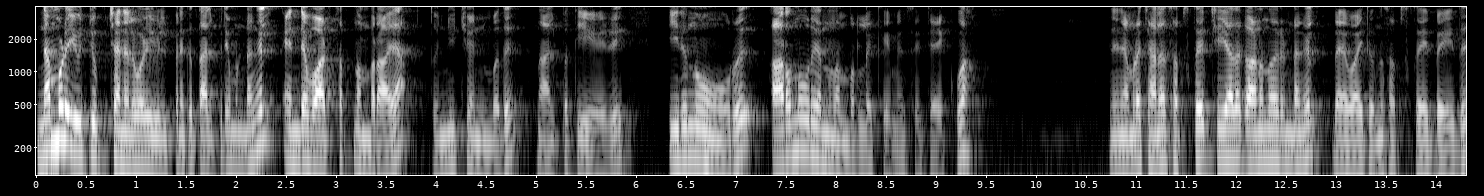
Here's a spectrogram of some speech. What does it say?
നമ്മുടെ യൂട്യൂബ് ചാനൽ വഴി വിൽപ്പനയ്ക്ക് താല്പര്യമുണ്ടെങ്കിൽ എന്റെ വാട്സപ്പ് നമ്പറായ തൊണ്ണൂറ്റി ഒൻപത് നാൽപ്പത്തി ഏഴ് ഇരുന്നൂറ് അറുന്നൂറ് എന്ന നമ്പറിലേക്ക് മെസ്സേജ് അയക്കുക. ഇനി നമ്മുടെ ചാനൽ സബ്സ്ക്രൈബ് ചെയ്യാതെ കാണുന്നവരുണ്ടെങ്കിൽ ദയവായിട്ട് ഒന്ന് സബ്സ്ക്രൈബ് ചെയ്ത്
